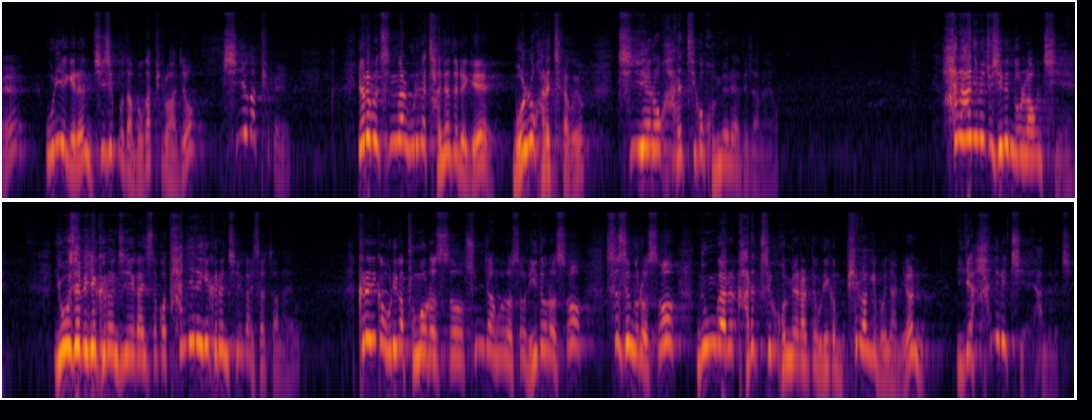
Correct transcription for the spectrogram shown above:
예? 우리에게는 지식보다 뭐가 필요하죠? 지혜가 필요해요. 여러분 정말 우리가 자녀들에게 뭘로 가르치라고요? 지혜로 가르치고 권면해야 되잖아요. 하나님이 주시는 놀라운 지혜. 요셉에게 그런 지혜가 있었고 다니엘에게 그런 지혜가 있었잖아요. 그러니까 우리가 부모로서 순장으로서 리더로서 스승으로서 누군가를 가르치고 권면할 때 우리가 필요한 게 뭐냐면 이게 하늘의 지혜예요. 하늘의 지혜.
